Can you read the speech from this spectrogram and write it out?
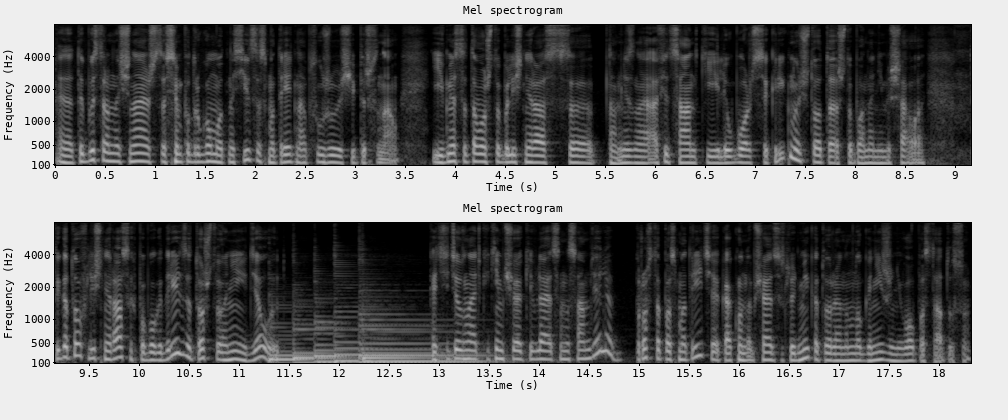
э, ты быстро начинаешь совсем по-другому относиться, смотреть на обслуживающий персонал. И вместо того, чтобы лишний раз, э, там, не знаю, официантки или уборщице крикнуть что-то, чтобы она не мешала, ты готов лишний раз их поблагодарить за то, что они делают. Хотите узнать, каким человек является на самом деле? Просто посмотрите, как он общается с людьми, которые намного ниже него по статусу.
